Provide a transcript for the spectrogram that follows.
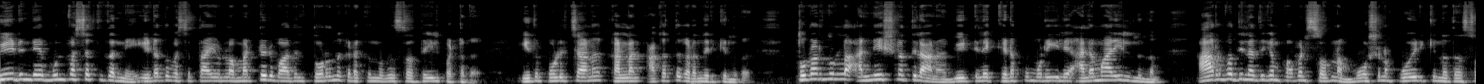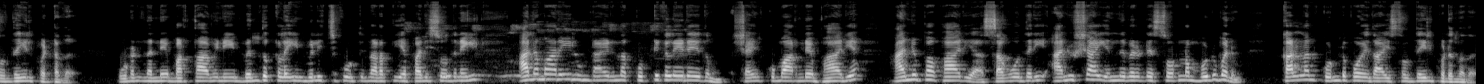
വീടിന്റെ മുൻവശത്ത് തന്നെ ഇടതുവശത്തായുള്ള മറ്റൊരു വാതിൽ തുറന്നു കിടക്കുന്നത് ശ്രദ്ധയിൽപ്പെട്ടത്. ഇത് പൊളിച്ചാണ് കള്ളൻ അകത്ത് കടന്നിരിക്കുന്നത്. തുടർന്നുള്ള അന്വേഷണത്തിലാണ് വീട്ടിലെ കിടപ്പുമുറിയിലെ അലമാരിയിൽ നിന്നും അറുപതിലധികം പവൻ സ്വർണം മോഷണം പോയിരിക്കുന്നത് ശ്രദ്ധയിൽപ്പെട്ടത്. ഉടൻ തന്നെ ഭർത്താവിനെയും ബന്ധുക്കളെയും വിളിച്ചു കൂട്ടി നടത്തിയ പരിശോധനയിൽ അലമാരയിൽ ഉണ്ടായിരുന്ന കുട്ടികളുടേതും ഷൈൻകുമാറിന്റെ ഭാര്യ അനുപ ഭാര്യ സഹോദരി അനുഷ എന്നിവരുടെ സ്വർണം മുഴുവനും കള്ളൻ കൊണ്ടുപോയതായി ശ്രദ്ധയിൽപ്പെടുന്നത്.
